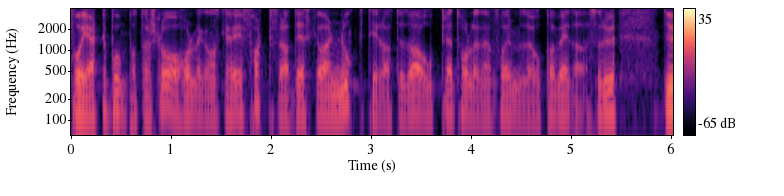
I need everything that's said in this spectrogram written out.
få hjertepumpa til å slå og holde ganske høy fart for at det skal være nok til at du da opprettholder den formen du har opparbeida deg. Så du, du,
